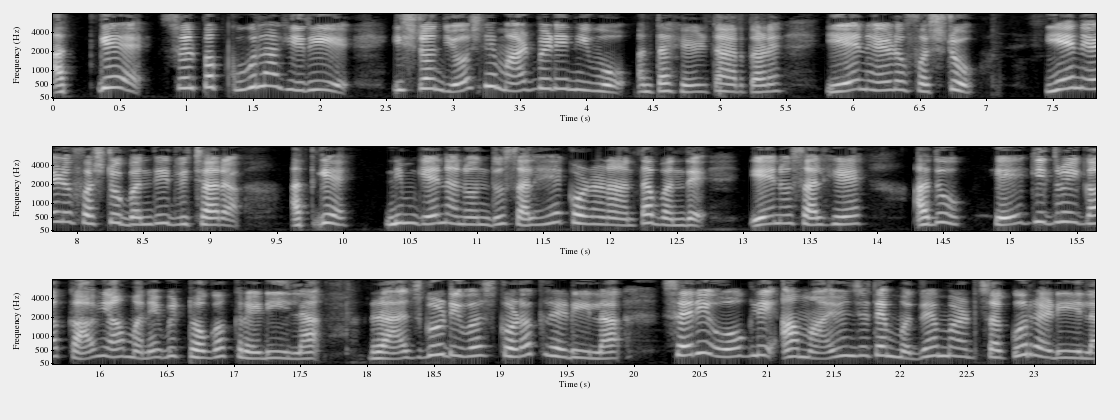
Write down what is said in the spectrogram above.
ಅದ್ಗೆ ಸ್ವಲ್ಪ ಕೂಲಾಗಿರಿ ಇಷ್ಟೊಂದು ಯೋಚನೆ ಮಾಡಬೇಡಿ ನೀವು ಅಂತ ಹೇಳ್ತಾ ಇರ್ತಾಳೆ. ಏನ್ ಹೇಳು ಫಸ್ಟು ಏನ್ ಹೇಳು ಫಸ್ಟು ಬಂದಿದ್ ವಿಚಾರ? ಅದ್ಗೆ ನಿಮ್ಗೆ ನಾನೊಂದು ಸಲಹೆ ಕೊಡೋಣ ಅಂತ ಬಂದೆ. ಏನು ಸಲಹೆ? ಅದು ಹೇಗಿದ್ರು ಈಗ ಕಾವ್ಯ ಮನೆ ಬಿಟ್ಟು ಹೋಗೋಕ್ ರೆಡಿ ಇಲ್ಲ. ರಾಜ್ಗೂ ಡಿವೋರ್ಸ್ ಕೊಡೋಕ್ ರೆಡಿ ಇಲ್ಲ. ಸರಿ, ಹೋಗ್ಲಿ, ಆ ಮಾವಿನ ಜೊತೆ ಮದ್ವೆ ಮಾಡ್ಸಕ್ಕೂ ರೆಡಿ ಇಲ್ಲ.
